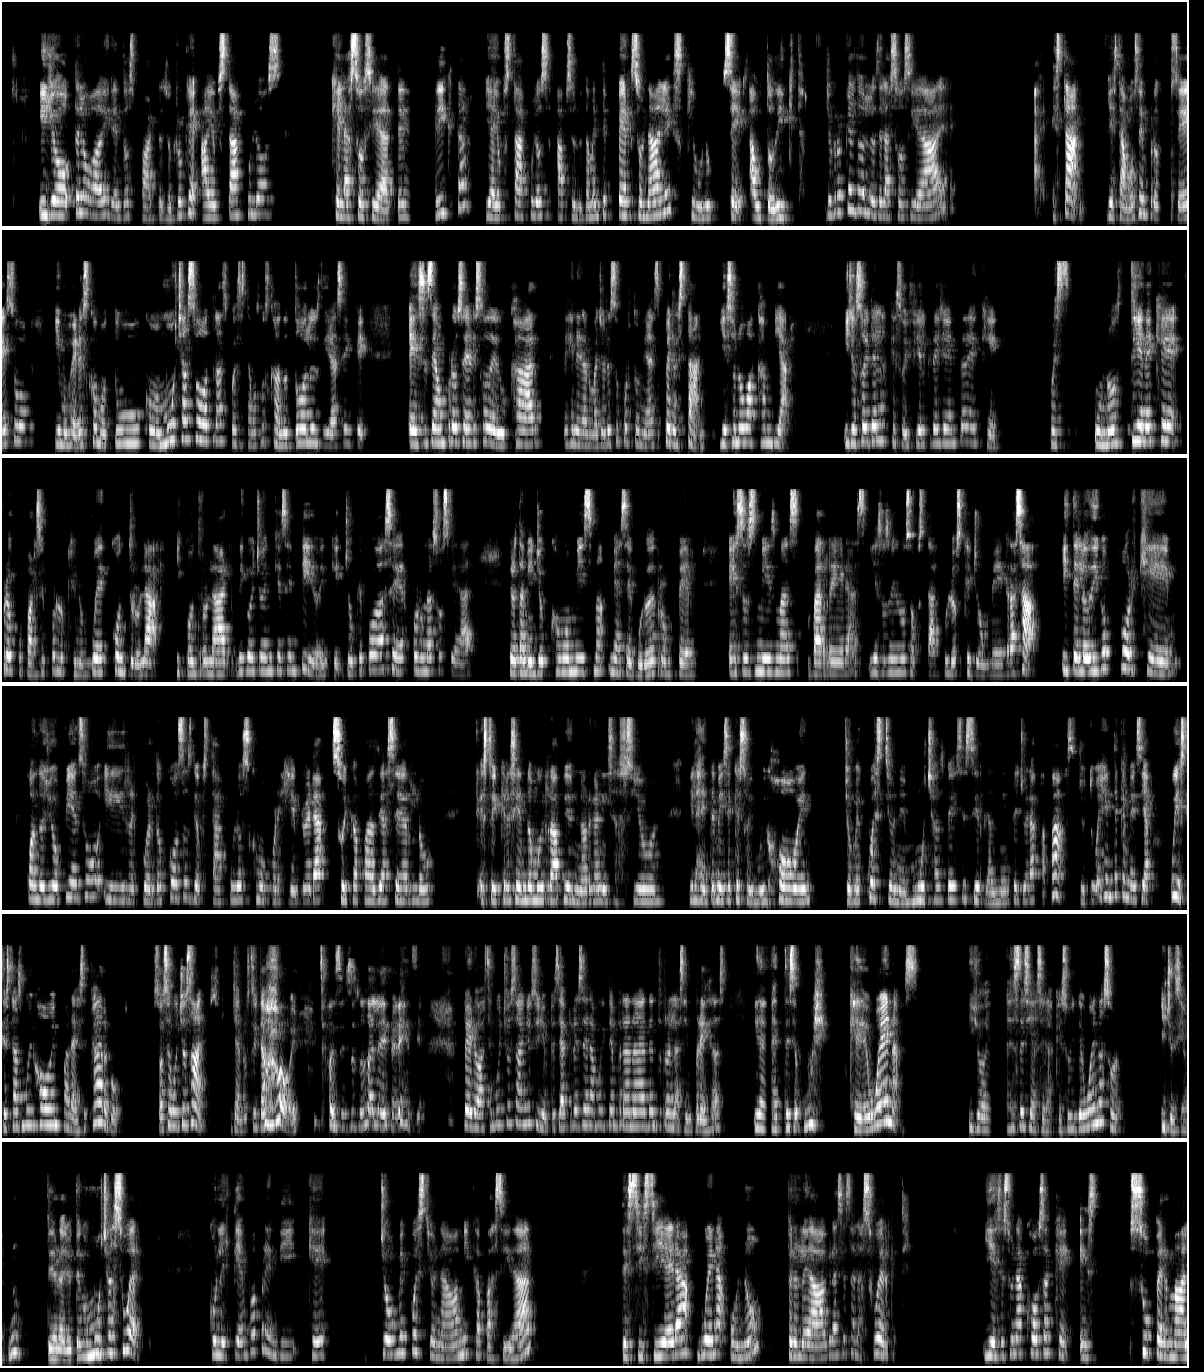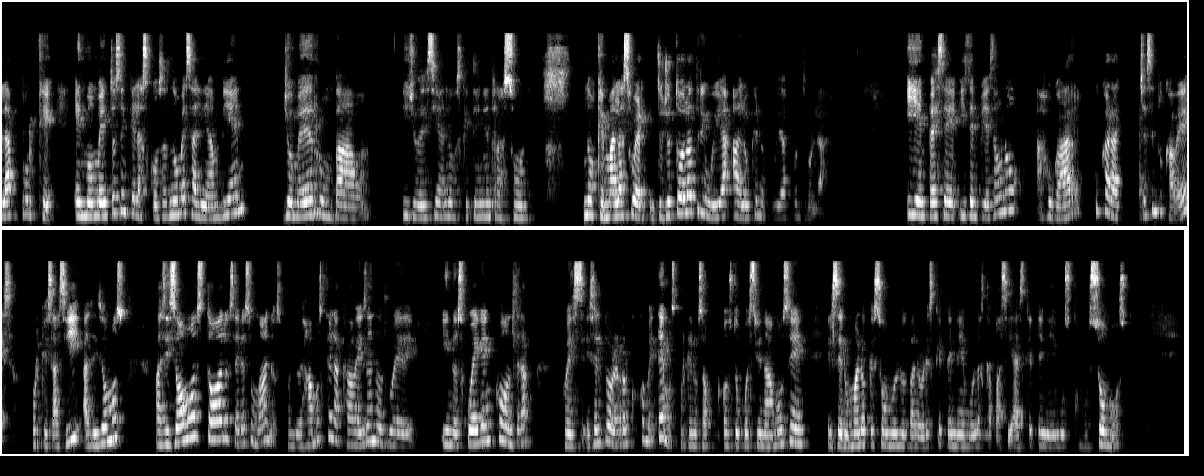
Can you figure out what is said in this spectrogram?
Y yo te lo voy a decir en dos partes. Yo creo que hay obstáculos que la sociedad te dicta y hay obstáculos absolutamente personales que uno se autodicta yo creo que los de la sociedad ah, están y estamos en proceso y mujeres como tú, como muchas otras, pues estamos buscando todos los días en que ese sea un proceso de educar, de generar mayores oportunidades, pero están y eso no va a cambiar. Y yo soy de las que soy fiel creyente de que pues uno tiene que preocuparse por lo que uno puede controlar. Y controlar, digo yo, ¿en qué sentido? En que yo qué puedo hacer por una sociedad, pero también yo como misma me aseguro de romper esas mismas barreras y esos mismos obstáculos que yo me he trazado. Y te lo digo porque cuando yo pienso y recuerdo cosas de obstáculos, como por ejemplo era, soy capaz de hacerlo, estoy creciendo muy rápido en una organización y la gente me dice que soy muy joven, yo me cuestioné muchas veces si realmente yo era capaz. Yo tuve gente que me decía, uy, es que estás muy joven para ese cargo. Eso hace muchos años, ya no estoy tan joven, entonces eso es la diferencia. Pero hace muchos años y yo empecé a crecer a muy temprana dentro de las empresas y la gente dice, uy, qué de buenas. Y yo a decía, ¿será que soy de buenas? Y yo decía, de verdad, yo tengo mucha suerte. Con el tiempo aprendí que yo me cuestionaba mi capacidad de si, si era buena o no, pero le daba gracias a la suerte. Y esa es una cosa que es súper mala porque en momentos en que las cosas no me salían bien, yo me derrumbaba y yo decía, no, es que tienen razón, no, qué mala suerte. Entonces yo todo lo atribuía a algo que no podía controlar. Y empecé, y se empieza uno a jugar cucarachas en tu cabeza, porque es así, así somos, así somos todos los seres humanos. Cuando dejamos que la cabeza nos ruede y nos juegue en contra, pues es el peor error que cometemos, porque nos autocuestionamos en el ser humano que somos, los valores que tenemos, las capacidades que tenemos, cómo somos,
